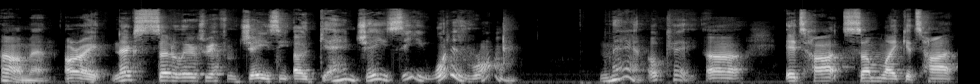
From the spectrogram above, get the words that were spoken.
Oh man. Alright, next set of lyrics we have from Jay Z. Again, Jay Z. What is wrong? Man, okay. Uh it's hot, some like it's hot.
